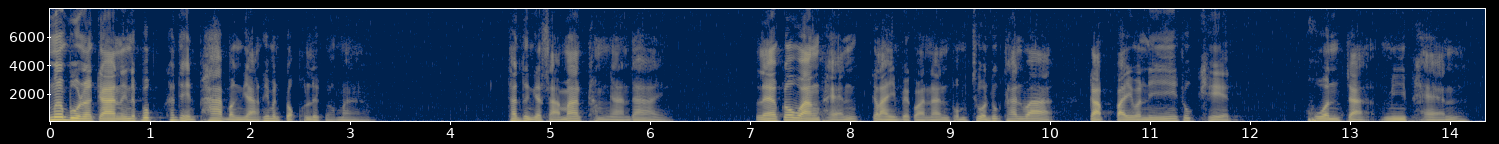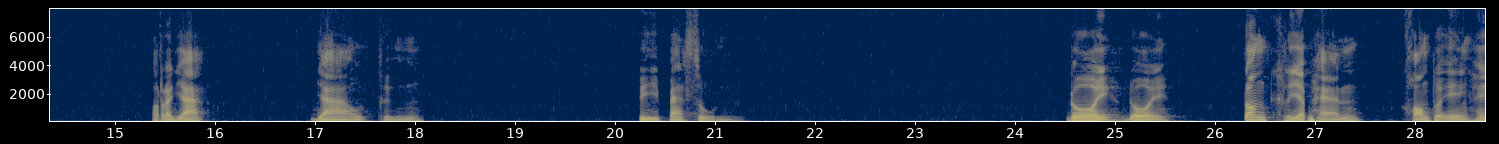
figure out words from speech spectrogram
เมื่อบูรณาการอันนี้ปุ๊บท่านจะเห็นภาพบางอย่างที่มันตกผลึกออกมา ท่านถึงจะสามารถทำงานได้ แล้วก็วางแผนไกลไปกว่านั้น ผมชวนทุกท่านว่ากลับไปวันนี้ทุกเขต ควรจะมีแผน ระยะยาวถึงปี 80 โดยโดยต้องเคลียร์แผนของตัวเองให้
